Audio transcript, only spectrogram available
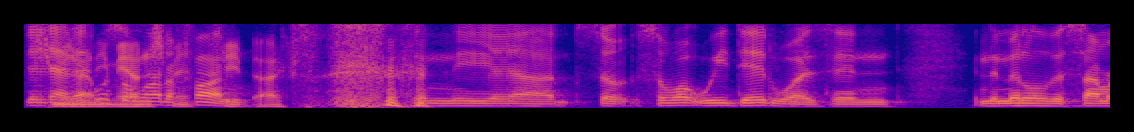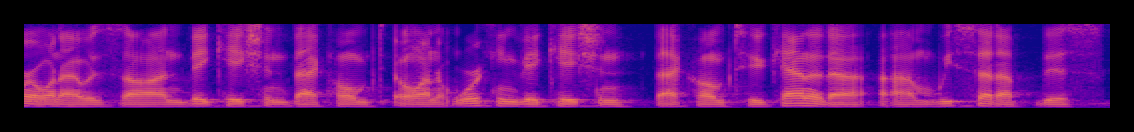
yeah that was a lot of fun. feedbacks. In the uh, so so what we did was in in the middle of the summer when i was on vacation back home on a working vacation back home to canada um, we set up this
